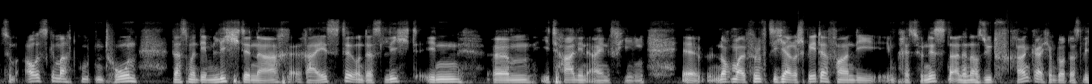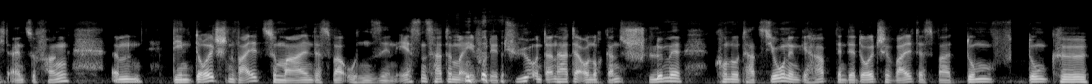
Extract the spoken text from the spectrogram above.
zum ausgemacht guten Ton, dass man dem Lichte nachreiste und das Licht in ähm, Italien einfiel. Äh, Nochmal 50 Jahre später fahren die Impressionisten alle nach Südfrankreich, um dort das Licht einzufangen. Ähm, den deutschen Wald zu malen, das war Unsinn. Erstens hatte man ihn vor der Tür und dann hat er auch noch ganz schlimme Konnotationen gehabt, denn der deutsche Wald, das war dumpf, dunkel.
